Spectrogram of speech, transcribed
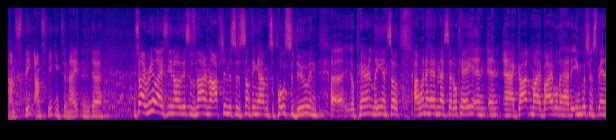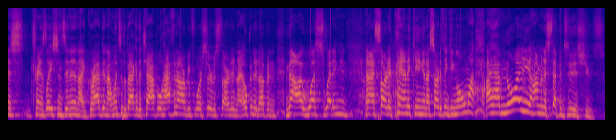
I'm, speak, I'm speaking tonight. And, uh, and so I realized, you know, this was not an option. This is something I'm supposed to do, and uh, apparently. And so I went ahead and I said, okay. And, and, and, I got my Bible that had English and Spanish translations in it, and I grabbed it and I went to the back of the chapel half an hour before service started, and I opened it up, and now I was sweating, and, and I started panicking, and I started thinking, oh my, I have no idea how I'm going to step into these shoes.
